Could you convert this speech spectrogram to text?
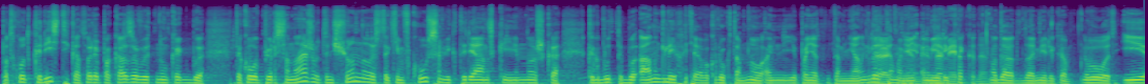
подход к Кристи, который показывает, ну, как бы, такого персонажа утонченного, с таким вкусом викторианской немножко, как будто бы Англии, хотя вокруг там, ну, они- понятно, там не Англия, Да, там не- Америка. Америка, да. Да, да, Америка. Вот, и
